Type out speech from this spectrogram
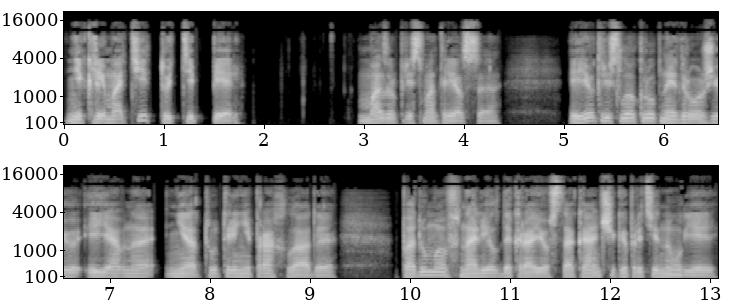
Не климатит тут теперь. Мазур присмотрелся. Ее трясло крупной дрожью и явно не от утренней прохлады. Подумав, налил до краев стаканчик и протянул ей.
